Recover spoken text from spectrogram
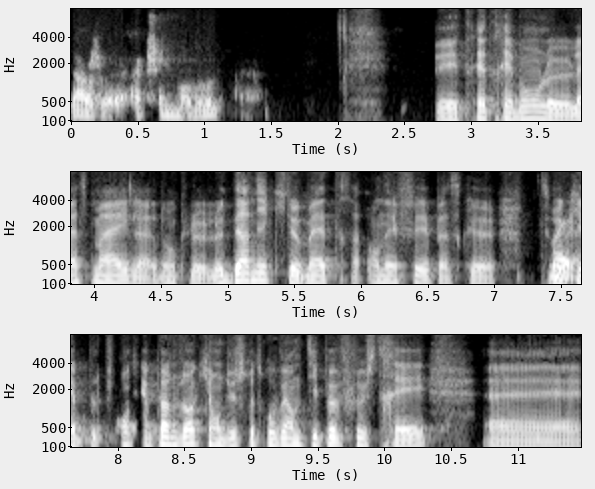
large action model. Et très très bon le last mile, donc le, dernier kilomètre en effet, parce que c'est vrai qu'il y a, y plein de gens qui ont dû se retrouver un petit peu frustrés. Euh,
